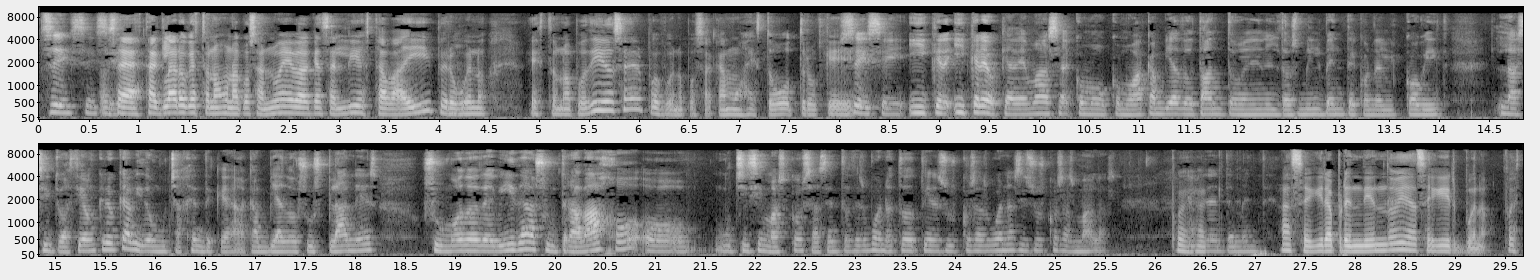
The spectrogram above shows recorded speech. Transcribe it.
Sí, sí, sí. O sea, está claro que esto no es una cosa nueva que ha salido, estaba ahí, pero bueno, esto no ha podido ser, pues bueno, pues sacamos esto otro que... Sí, sí, y, cre- y creo que además, eh, como, como ha cambiado tanto en el 2020 con el COVID, la situación, creo que ha habido mucha gente que ha cambiado sus planes, su modo de vida, su trabajo o muchísimas cosas. Entonces, bueno, todo tiene sus cosas buenas y sus cosas malas, Pues a, evidentemente. a seguir aprendiendo y a seguir, bueno, pues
